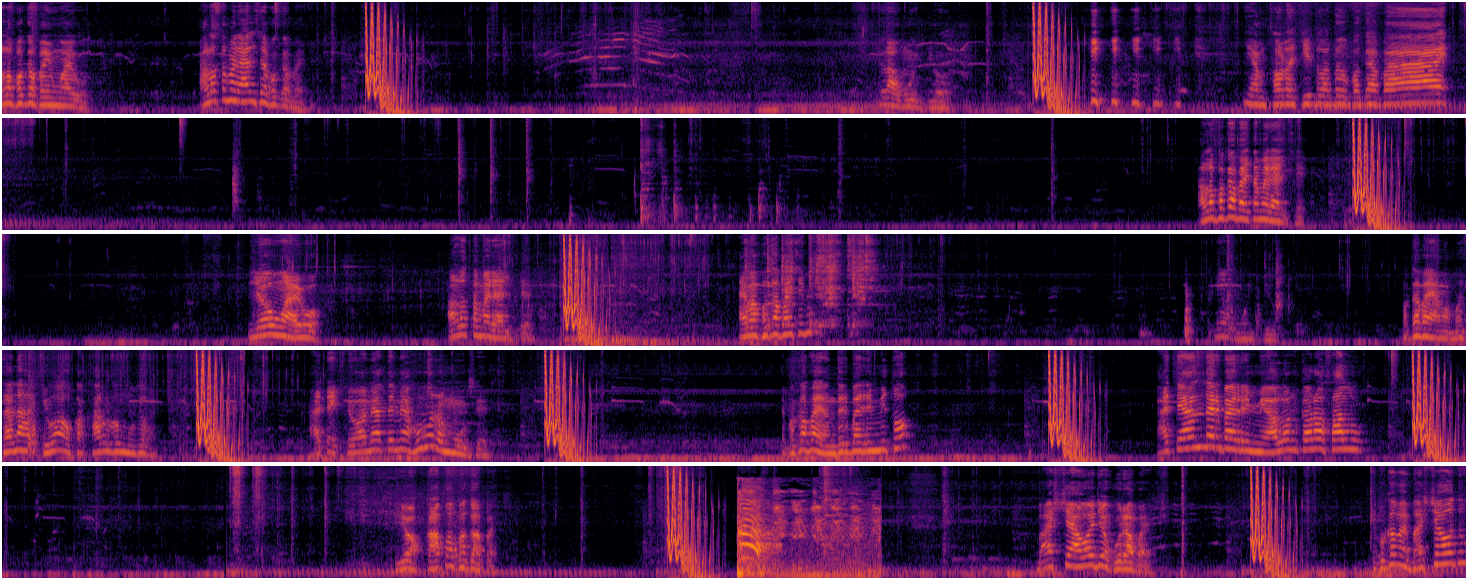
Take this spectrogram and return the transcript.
હાલો ભગાભાઈ, હું આવ્યો. હાલો તમારે હાલ છે ભગાભાઈ. એટલા હું ગયો. એમ થોડો જીતવા તો ભગાભાઈ. હાલો ભગાભાઈ, તમારે હાલ છે. લ્યો હું આવ્યો. હાલો, તમારે હાલ છે. આવ્યા ભગાભાઈ તમે એ હું આમાં મજા ના હો આવું ખારું રમવું તો. હા, તે કયો ને? તમે શું રમવું છે? ભગાભાઈ અંદર બાર રમી તો? આ તે અંદર બાર રમી. હાલો ને કરો ચાલુ લ્યો, કાપો ભગાભાઈ બાદશાહ આવો જો ભૂરાભાઈ. ભગાભાઈ બાદશાહ આવો તો.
